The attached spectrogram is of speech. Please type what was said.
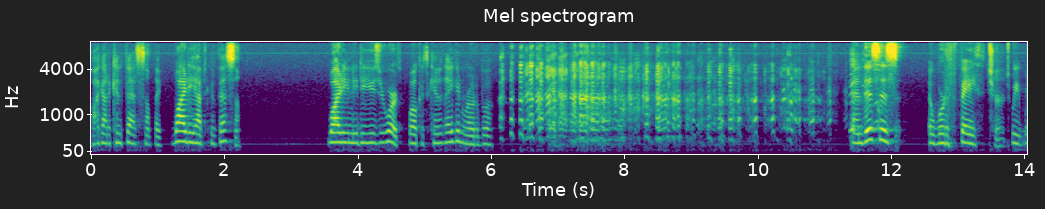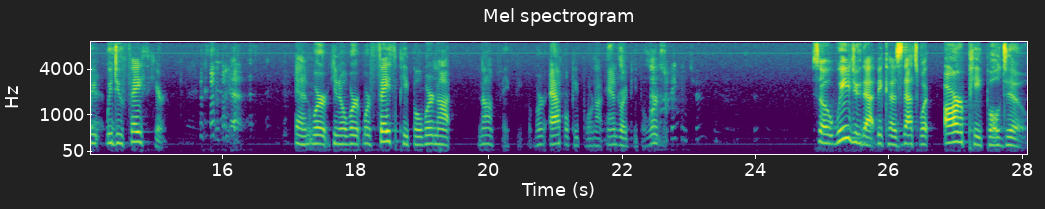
Well, I got to confess something. Why do you have to confess something? Why do you need to use your words? Well, because Kenneth Hagin wrote a book. and this is a word of faith, church. We, we, we do faith here. And we're, you know, we're, we're faith people. We're not not faith people. We're Apple people. We're not Android people. We're, so we do that because that's what our people do.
